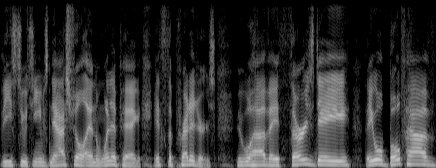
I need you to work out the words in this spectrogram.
these two teams, Nashville and Winnipeg. It's the Predators who will have a Thursday. They will both have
